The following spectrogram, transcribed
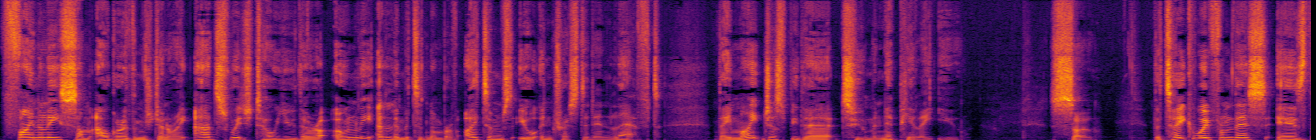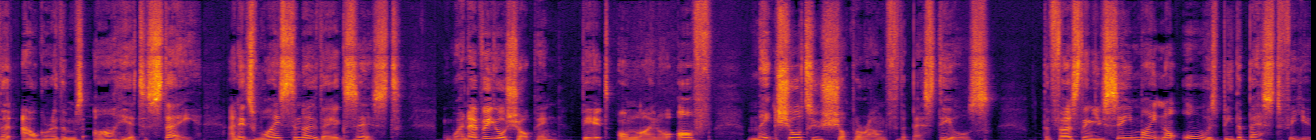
Finally, some algorithms generate ads which tell you there are only a limited number of items that you're interested in left. They might just be there to manipulate you. So, the takeaway from this is that algorithms are here to stay, and it's wise to know they exist. Whenever you're shopping, be it online or off, make sure to shop around for the best deals. The first thing you see might not always be the best for you.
